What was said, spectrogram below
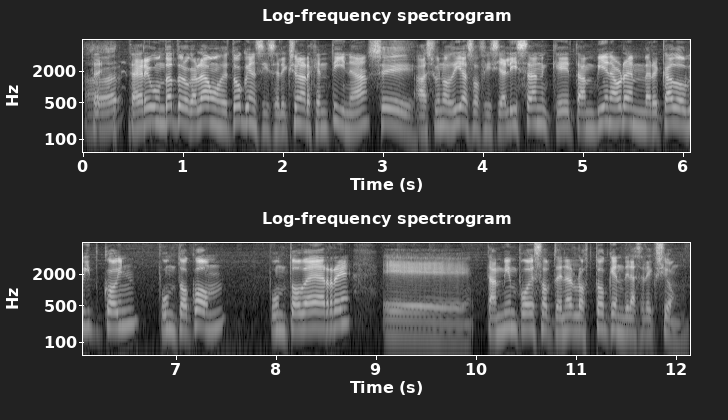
A Te, ver. te agrego un dato de lo que hablábamos de tokens y selección argentina. Sí. Hace unos días oficializan que también ahora en mercadobitcoin.com.br eh, también podés obtener los tokens de la selección.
